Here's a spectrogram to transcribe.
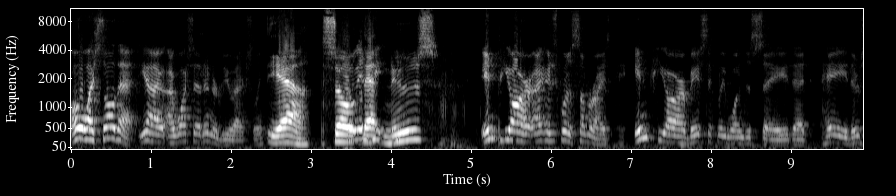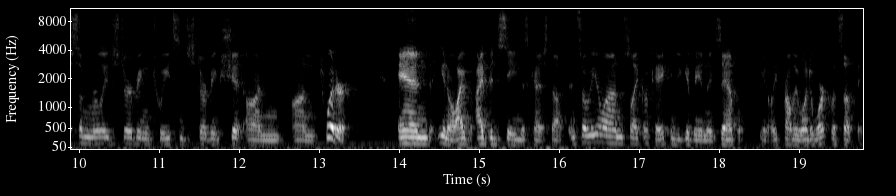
Oh, I saw that. Yeah, I, I watched that interview actually. Yeah. So, So that NP news. NPR, I I just want to summarize. NPR basically wanted to say that, hey, there's some really disturbing tweets and disturbing shit on on Twitter, and you know, I've I've been seeing this kind of stuff, and so Elon's like, okay, can you give me an example? You know, he probably wanted to work with something.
